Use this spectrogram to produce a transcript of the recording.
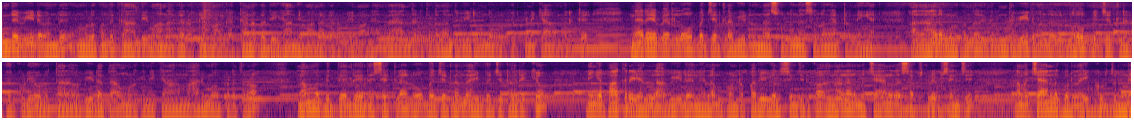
இந்த வீடு வந்து உங்களுக்கு வந்து காந்திமா நகர் அப்படின்வாங்க கணபதி காந்தி மாநகர் அப்படின்வாங்க இந்த அந்த இடத்துல தான் அந்த வீடு வந்து உங்களுக்கு விற்பனைக்காக வந்திருக்கு. நிறைய பேர் லோ பட்ஜெட்டில் வீடு இருந்தால் சொல்லுங்கள் சொல்லுங்கன்ட்டு இருந்தீங்க. அதனால் உங்களுக்கு வந்து இது இந்த வீடு வந்து லோ பட்ஜெட்டில் இருக்கக்கூடிய ஒரு த வீடை தான் உங்களுக்கு இன்றைக்கி நாங்கள் அறிமுகப்படுத்துகிறோம் நம்ம பித்தேல் ரியல் எஸ்டேட்டில் லோ பட்ஜெட்லேருந்து ஹை பட்ஜெட் வரைக்கும் நீங்கள் பார்க்குற எல்லா வீடு நிலம் போன்ற பதிவுகள் செஞ்சுருக்கோம். அதனால் நம்ம சேனலை சப்ஸ்கிரைப் செஞ்சு நம்ம சேனலுக்கு ஒரு லைக் கொடுத்துருங்க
